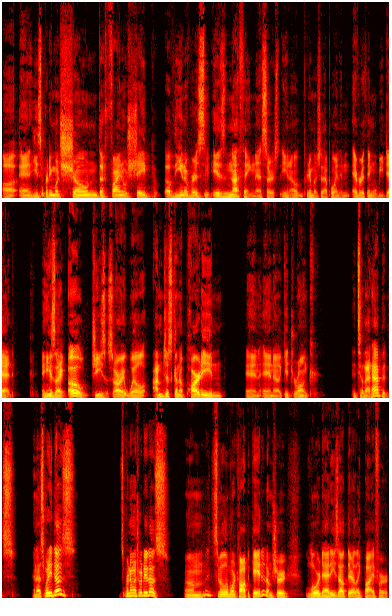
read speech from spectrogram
Uh, and he's pretty much shown the final shape of the universe is nothingness or you know pretty much at that point and everything will be dead. And he's like oh jesus. All right. Well i'm just gonna party and and and uh, get drunk until that happens and that's what he does it's pretty much what he does um it's a little more complicated i'm sure lore daddies out there like Byf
